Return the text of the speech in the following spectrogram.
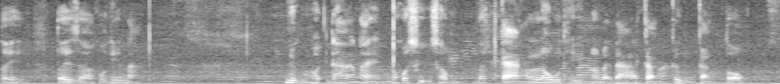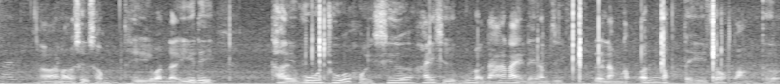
tới tới giờ có nghĩa là những loại đá này nó có sự sống. Nó càng lâu thì nó lại đá càng cứng, càng tốt. Đó, nó có sự sống. Thì các bạn để ý đi, thời vua, chúa hồi xưa hay sử dụng những loại đá này để làm gì? Để làm ngọc ấn, ngọc tỷ cho hoàng thượng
